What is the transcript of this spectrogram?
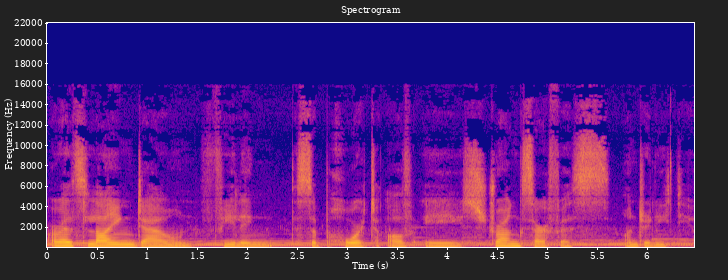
or else lying down, feeling the support of a strong surface underneath you.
